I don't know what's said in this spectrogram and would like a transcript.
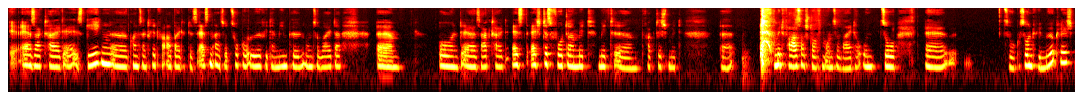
er sagt halt, er ist gegen äh, konzentriert verarbeitetes Essen, also Zucker, Öl, Vitaminpillen und so weiter. Ähm, und er sagt halt, esst echtes Futter mit, mit äh, praktisch mit, äh, mit Faserstoffen und so weiter und so, äh, so gesund wie möglich.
